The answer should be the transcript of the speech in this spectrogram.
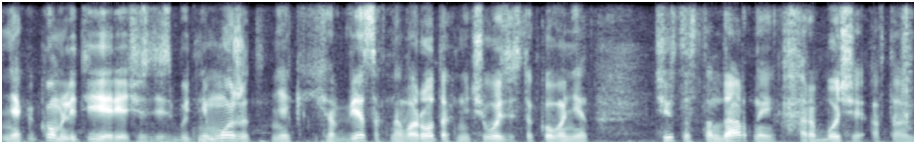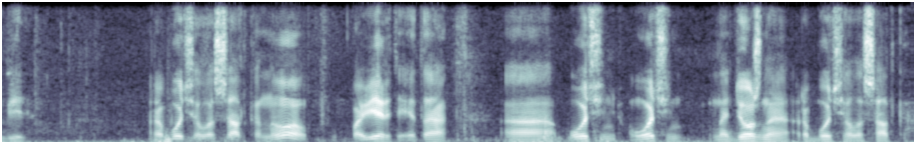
Ни о каком литье речи здесь быть не может, ни о каких обвесах, наворотах, ничего здесь такого нет. Чисто стандартный рабочий автомобиль. Рабочая лошадка, но поверьте, это а, очень-очень э, надежная рабочая лошадка.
